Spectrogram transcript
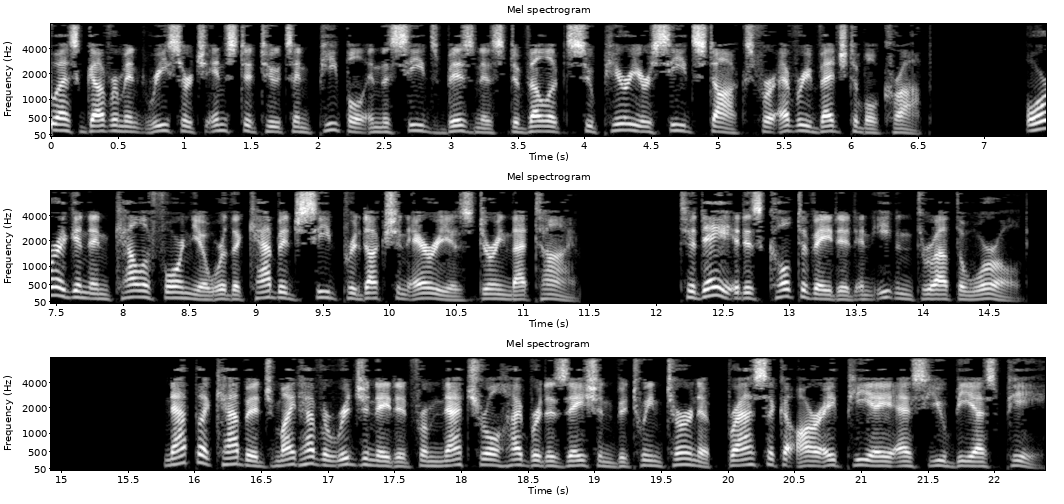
U.S. government research institutes and people in the seeds business developed superior seed stocks for every vegetable crop. Oregon and California were the cabbage seed production areas during that time. Today it is cultivated and eaten throughout the world. Napa cabbage might have originated from natural hybridization between turnip Brassica rapasubsp.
